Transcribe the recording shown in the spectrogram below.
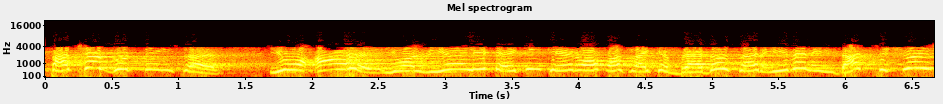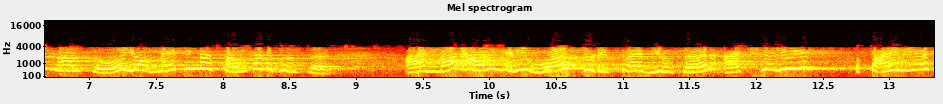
such a good thing, sir. You are, you are really taking care of us like a brother, sir. Even in that situation also, you are making us comfortable, sir. I'm not having any words to describe you, sir. Actually, five years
